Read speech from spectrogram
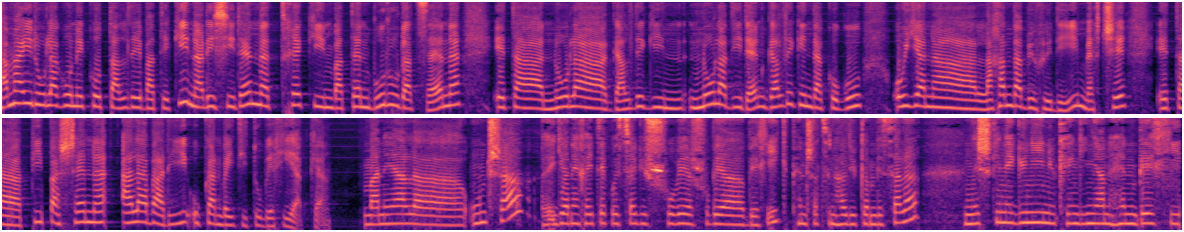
hamairu laguneko talde batekin, ari ziren trekin baten bururatzen, eta nola galdegin, nola diren galdegin dakogu, oiana Lajandaburu di, Mertxe, eta pipasen alabari ukan baititu behiak. Maneala untsa, egan erraiteko eziagu sobea sobea berrik, pentsatzen haldukan bezala. Nesken eguni nuken ginean hen berri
